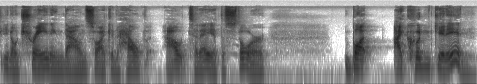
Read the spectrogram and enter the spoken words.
you know training down so I could help out today at the store. But I couldn't get in.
